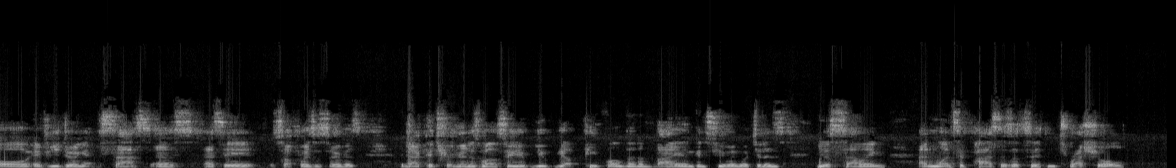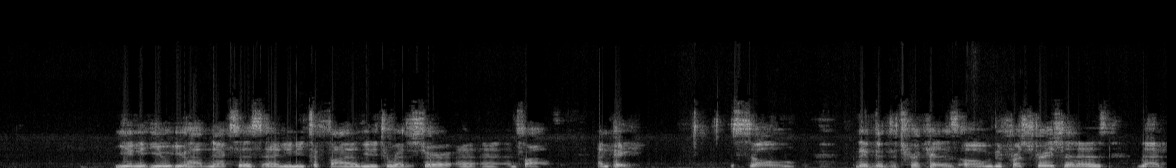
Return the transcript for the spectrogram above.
or if you're doing SaaS as, a software as a service, that could trigger it as well. So you, you, you have people that are buying and consuming what it is you're selling. And once it passes a certain threshold, you, you, you have Nexus and you need to file, you need to register and, uh, uh, and file and pay. So the, the, the trick is, or the frustration is that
